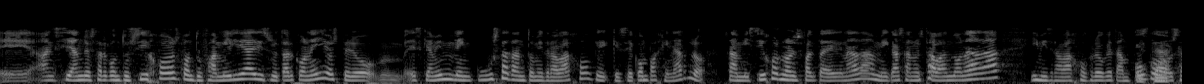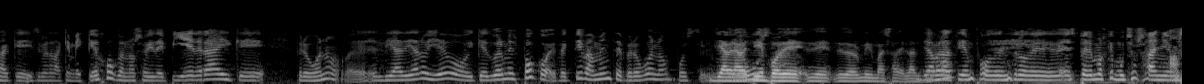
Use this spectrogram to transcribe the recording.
eh, ansiando estar con tus hijos, con tu familia y disfrutar con ellos, pero mm, es que a mí me gusta tanto mi trabajo que, sé compaginarlo. O sea, a mis hijos no les falta de nada, mi casa no está abandonada y mi trabajo creo que tampoco. O sea, que es verdad que me quejo, que no soy de piedra y que... Pero bueno, el día a día lo llevo y que duermes poco, efectivamente, pero bueno, pues... Ya habrá tiempo de, dormir más adelante. Ya habrá tiempo dentro de, esperemos que muchos años.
